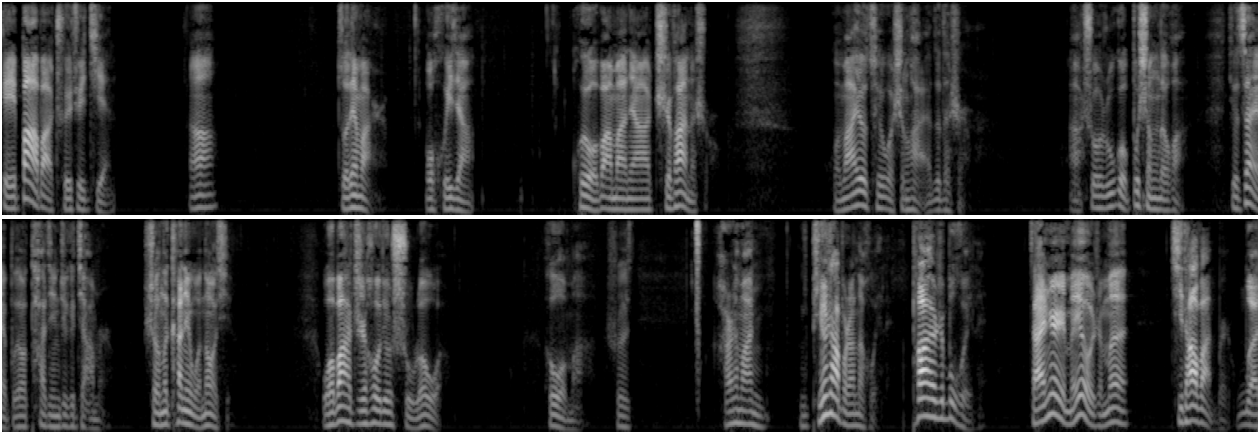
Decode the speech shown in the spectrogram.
给爸爸捶捶肩，啊。昨天晚上我回家，回我爸妈家吃饭的时候，我妈又催我生孩子的事儿，啊，说如果不生的话。就再也不要踏进这个家门，省得看见我闹心。我爸之后就数落我，和我妈说：“孩儿他妈，你你凭啥不让他回来？他要是不回来，咱这也没有什么其他晚辈，我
